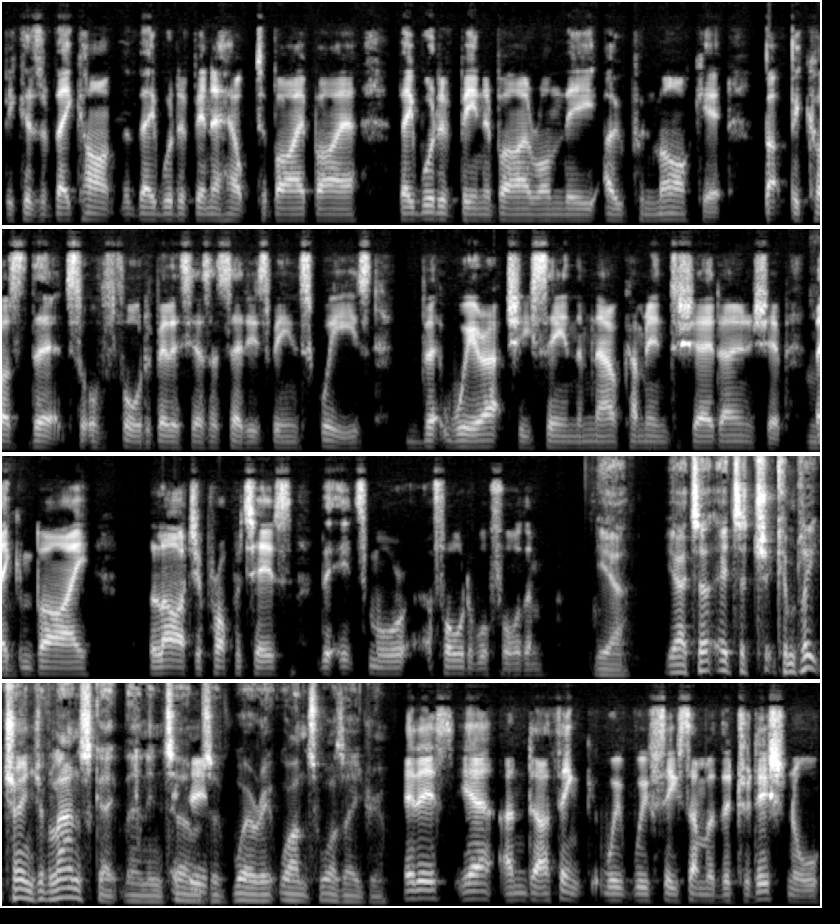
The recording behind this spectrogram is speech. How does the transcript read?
because if they can't, they would have been a help to buy buyer. They would have been a buyer on the open market, but because the sort of affordability, as I said, is being squeezed, that we're actually seeing them now coming into shared ownership. They mm. can buy larger properties that it's more affordable for them. Yeah. Yeah, it's a it's a ch- complete change of landscape then in terms of where it once was, Adrian. It is, yeah, and I think we we see some of the traditional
